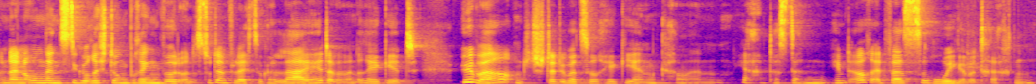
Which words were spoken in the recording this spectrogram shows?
in eine ungünstige Richtung bringen würde. Und es tut dann vielleicht sogar leid, aber man reagiert über und statt über zu reagieren, kann man ja, das dann eben auch etwas ruhiger betrachten.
